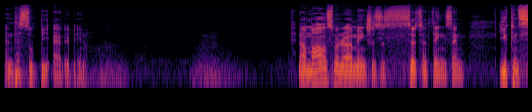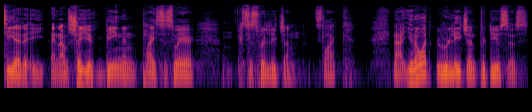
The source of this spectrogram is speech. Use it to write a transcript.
And this will be added in. Now, Myles Munroe mentions certain things, and you can see it. And I'm sure you've been in places where it's just religion. It's like, now, you know what religion produces?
